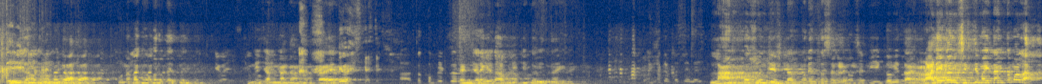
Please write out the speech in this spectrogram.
तुम्ही घाबरू नका. कुणाला घाबरताय तुम्ही तुम्ही ज्यांना घाबरताय त्यांच्याकडे आवडीची कविता आहे लहानपासून ज्येष्ठांपर्यंत सगळ्यांसाठी ही कविता आहे. राळेगण सिद्धी माहीत आहे तुम्हाला?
